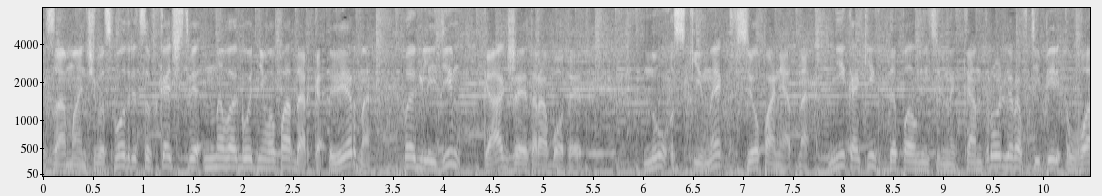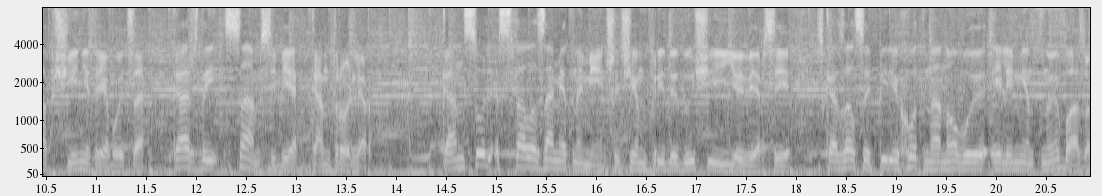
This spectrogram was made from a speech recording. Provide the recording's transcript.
Заманчиво смотрится в качестве новогоднего подарка, верно? Поглядим, как же это работает. Ну, с Kinect все понятно. Никаких дополнительных контроллеров теперь вообще не требуется. Каждый сам себе контроллер. Консоль стала заметно меньше, чем предыдущие ее версии. Сказался переход на новую элементную базу.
